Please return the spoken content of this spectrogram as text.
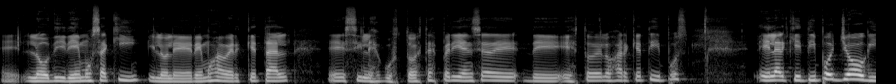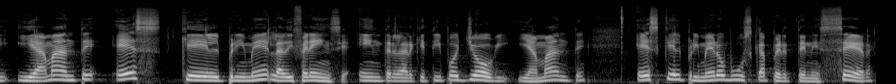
eh, lo diremos aquí y lo leeremos a ver qué tal, eh, si les gustó esta experiencia de, de esto de los arquetipos. El arquetipo yogi y amante es que el primer, la diferencia entre el arquetipo yogi y amante es que el primero busca pertenecer,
